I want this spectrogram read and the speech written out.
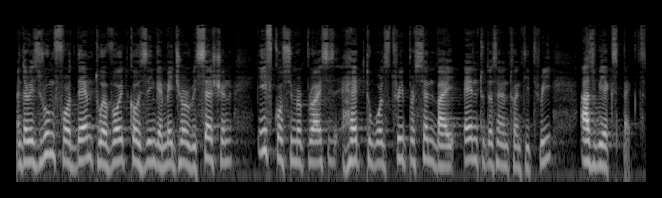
and there is room for them to avoid causing a major recession if consumer prices head towards 3% by end 2023, as we expect.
